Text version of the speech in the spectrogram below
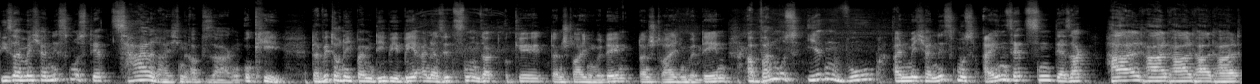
Dieser Mechanismus der zahlreichen Absagen. Okay, da wird doch nicht beim DBB einer sitzen und sagt, okay, dann streichen wir den, dann streichen wir den. Ab wann muss irgendwo ein Mechanismus einsetzen, der sagt, halt, halt, halt, halt, halt,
